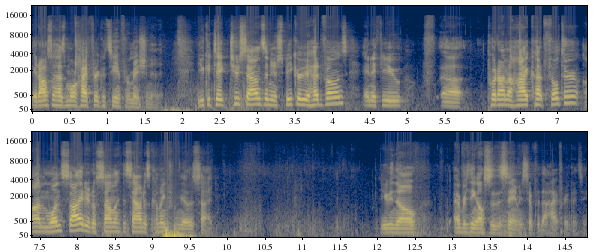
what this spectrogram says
it also has more high frequency information in it. You can take two sounds in your speaker, your headphones, and if you uh, put on a high cut filter on one side, it'll sound like the sound is coming from the other side. Even though everything else is the same except for the high frequency.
